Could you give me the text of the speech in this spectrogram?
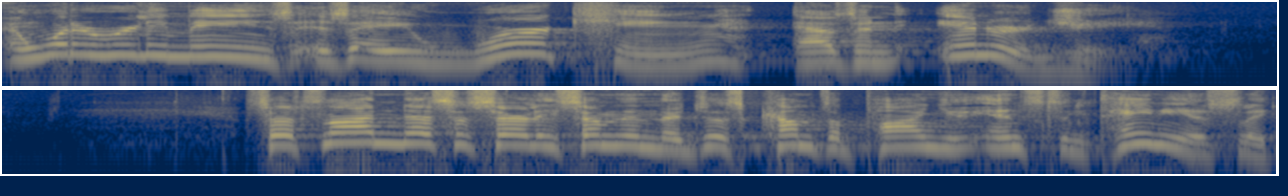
And what it really means is a working as an energy. So it's not necessarily something that just comes upon you instantaneously.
